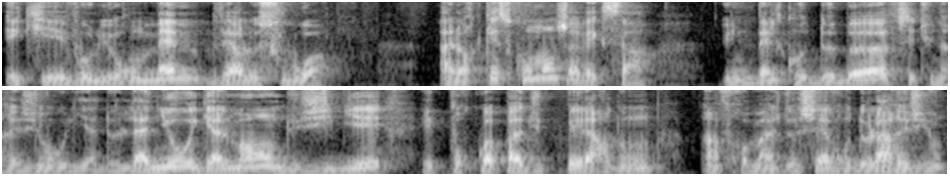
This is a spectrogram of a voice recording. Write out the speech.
et qui évolueront même vers le sous-bois. Alors qu'est-ce qu'on mange avec ça? Une belle côte de bœuf, c'est une région où il y a de l'agneau également, du gibier et pourquoi pas du pélardon, un fromage de chèvre de la région.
